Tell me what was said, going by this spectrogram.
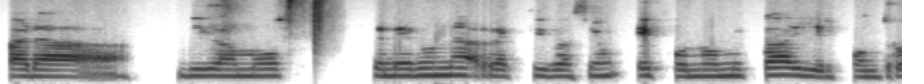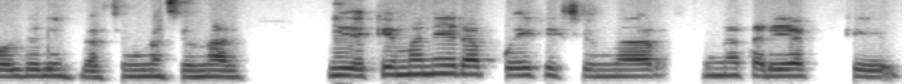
para, digamos, tener una reactivación económica y el control de la inflación nacional? ¿Y de qué manera puede gestionar una tarea que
